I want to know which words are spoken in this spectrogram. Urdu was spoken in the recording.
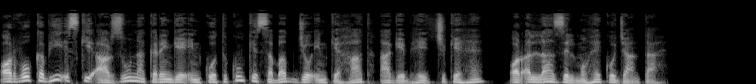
اور وہ کبھی اس کی آرزو نہ کریں گے ان کوتکوں کے سبب جو ان کے ہاتھ آگے بھیج چکے ہیں اور اللہ ذلموہے کو جانتا ہے۔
